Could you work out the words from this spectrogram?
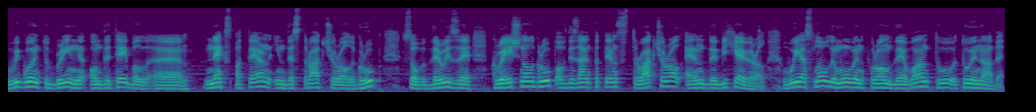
we're going to bring on the table uh, next pattern in the structural group. So there is a creational group of design patterns structural and behavioral. We are slowly moving from the one to to another.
